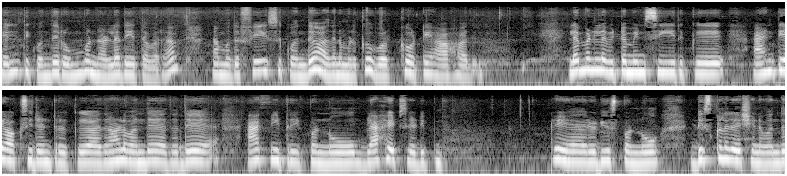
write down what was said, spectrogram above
ஹெல்த்துக்கு வந்து ரொம்ப நல்லதே தவிர நம்ம ஃபேஸுக்கு வந்து அது நம்மளுக்கு ஒர்க் அவுட்டே ஆகாது. லெமனில் விட்டமின் சி இருக்குது ஆன்டி ஆக்சிடென்ட் இருக்குது அதனால் வந்து அது வந்து ஆக்னி ட்ரீட் பண்ணும் பிளாக் ஹெட்ஸ் ரெடி ரெடியூஸ் பண்ணும் டிஸ்கலரேஷனை வந்து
